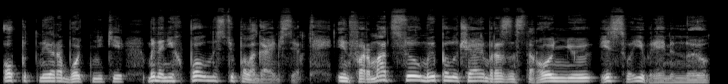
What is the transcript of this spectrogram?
опытные работники. Мы на них полностью полагаемся. Информацию мы получаем разностороннюю и своевременную.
